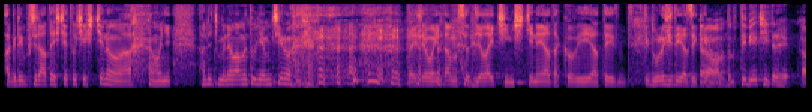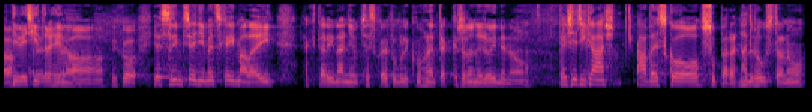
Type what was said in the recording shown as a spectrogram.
a kdy přidáte ještě tu češtinu a oni, a teď my nemáme tu němčinu. Takže oni tam se dělají čínštiny a takový a ty, ty důležité jazyky. Jo, no. Ty větší trhy. Jo? Ty větší trhy, no. no. Jako, jestli jim přijde německý malej, tak tady na Něm- Českou republiku hned tak řada nedojde. No. Takže říkáš AVS super. Na druhou stranu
